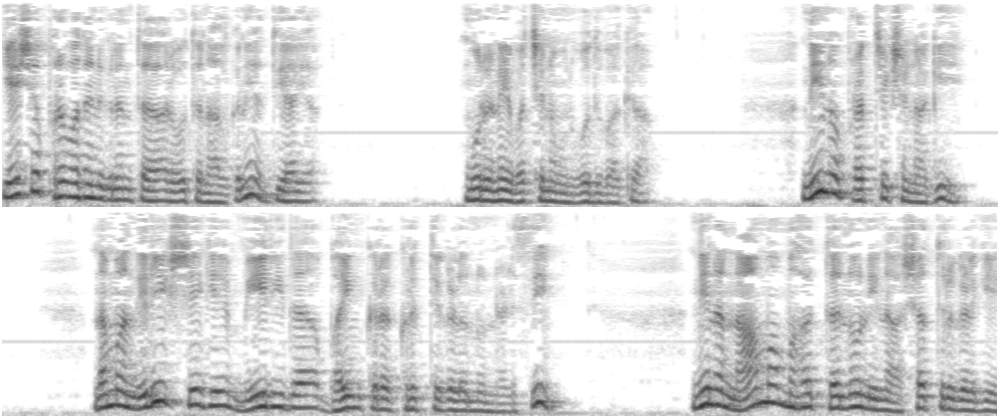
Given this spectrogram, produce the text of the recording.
ಯಶಪ್ರವಾದನ ಗ್ರಂಥ ಅರವತ್ತ ನಾಲ್ಕನೇ ಅಧ್ಯಾಯ ಮೂರನೇ ವಚನವನ್ನು ಓದುವಾಗ, ನೀನು ಪ್ರತ್ಯಕ್ಷನಾಗಿ ನಮ್ಮ ನಿರೀಕ್ಷೆಗೆ ಮೀರಿದ ಭಯಂಕರ ಕೃತ್ಯಗಳನ್ನು ನಡೆಸಿ, ನಿನ್ನ ನಾಮ ಮಹತ್ತನ್ನು ನಿನ್ನ ಶತ್ರುಗಳಿಗೆ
